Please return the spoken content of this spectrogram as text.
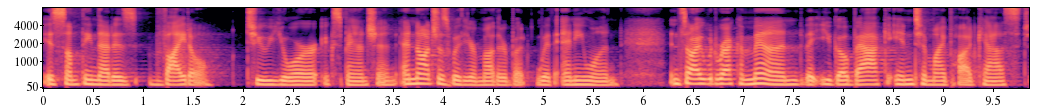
is something that is vital to your expansion and not just with your mother, but with anyone. And so I would recommend that you go back into my podcast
